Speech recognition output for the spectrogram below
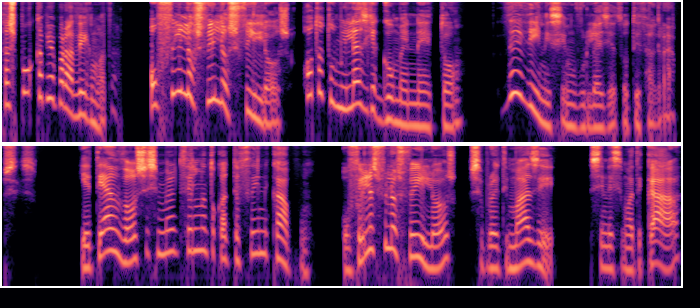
θα σου πω κάποια παραδείγματα. Ο φίλος, φίλος, φίλος, όταν του μιλάς για γκομενέτο, δεν δίνει συμβουλές για το τι θα γράψεις. Γιατί αν δώσεις, σημαίνει ότι θέλει να το κατευθύνει κάπου. Ο φίλος, φίλος, φίλος σε προετοιμάζει συναισθηματικά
